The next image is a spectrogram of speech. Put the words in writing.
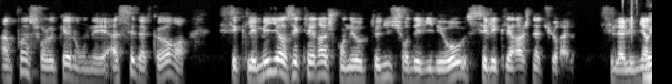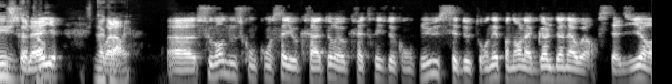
un point sur lequel on est assez d'accord, c'est que les meilleurs éclairages qu'on ait obtenus sur des vidéos, c'est l'éclairage naturel. C'est la lumière du soleil. Voilà. Souvent, nous, ce qu'on conseille aux créateurs et aux créatrices de contenu, c'est de tourner pendant la golden hour, c'est-à-dire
